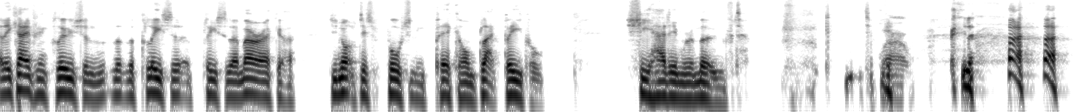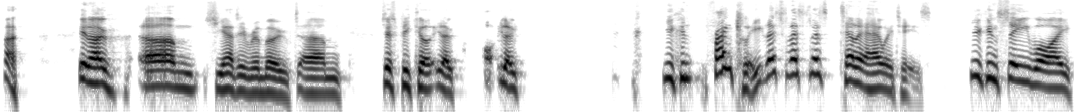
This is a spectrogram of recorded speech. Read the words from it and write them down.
and he came to the conclusion that the police, police in America do not disproportionately pick on black people. She had him removed. Wow. you know, you know um, she had him removed um, just because you know, you know, you can frankly let's let's let's tell it how it is. You can see why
